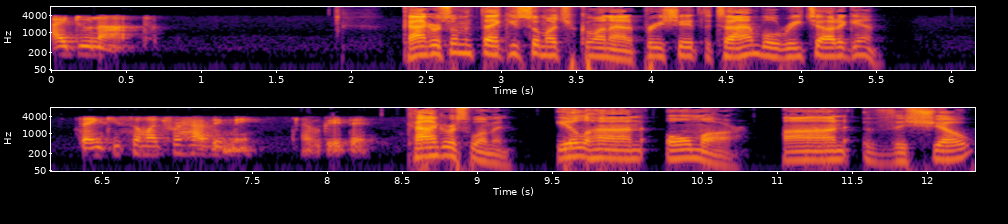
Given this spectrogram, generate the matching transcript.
I do not. Congresswoman, thank you so much for coming on. Appreciate the time. We'll reach out again. Thank you so much for having me. Have a great day. Congresswoman Ilhan Omar on the show.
